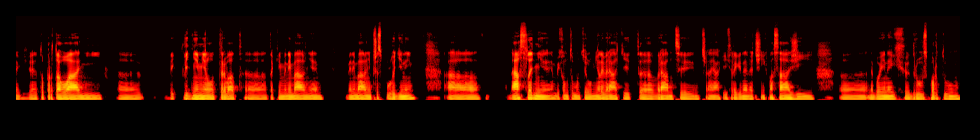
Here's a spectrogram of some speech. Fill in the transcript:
Takže to protahování by klidně mělo trvat taky minimálně, minimálně přes půl hodiny. A následně bychom tomu tělu měli vrátit v rámci třeba nějakých regeneračních masáží, Eh, nebo jiných druhů sportů,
